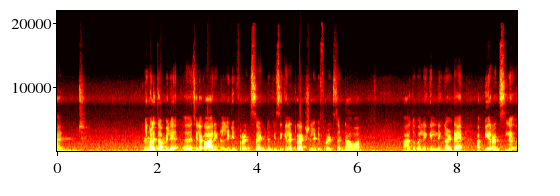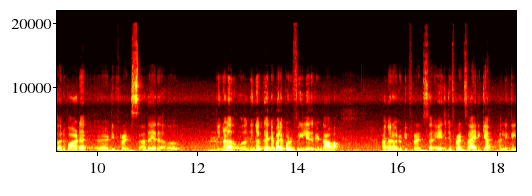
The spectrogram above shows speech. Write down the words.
ആൻഡ് നിങ്ങൾ തമ്മിൽ ചില കാര്യങ്ങളിൽ ഡിഫറൻസ് ഉണ്ട്. ഫിസിക്കൽ അട്രാക്ഷനിൽ ഡിഫറൻസ് ഉണ്ടാവാം. അതുമല്ലെങ്കിൽ നിങ്ങളുടെ അപ്പിയറൻസിൽ ഒരുപാട് ഡിഫറൻസ് അതായത് നിങ്ങൾ നിങ്ങൾക്ക് തന്നെ പലപ്പോഴും ഫീൽ ചെയ്തിട്ടുണ്ടാവാം. അങ്ങനെ ഒരു ഡിഫറൻസ് ഏജ് ഡിഫറൻസ് ആയിരിക്കാം. അല്ലെങ്കിൽ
